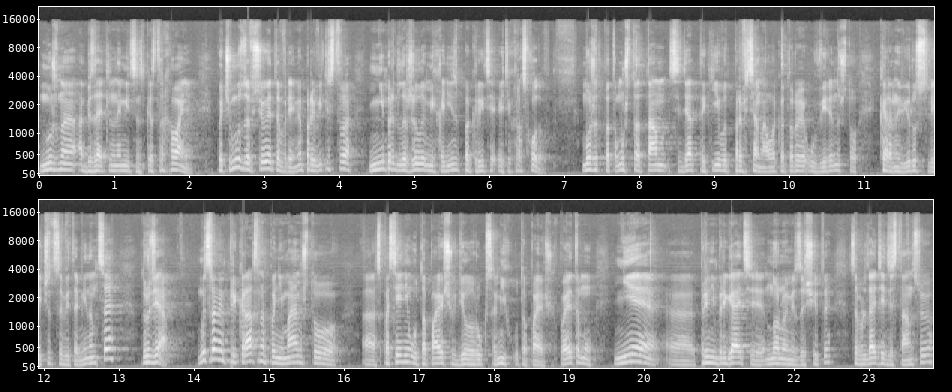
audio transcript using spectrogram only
нужно обязательное медицинское страхование? Почему за все это время правительство не предложило механизм покрытия этих расходов? Может, потому что там сидят такие вот профессионалы, которые уверены, что коронавирус лечится витамином С? Друзья, мы с вами прекрасно понимаем, что э, спасение утопающих – дело рук самих утопающих. Поэтому не э, пренебрегайте нормами защиты, соблюдайте дистанцию,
